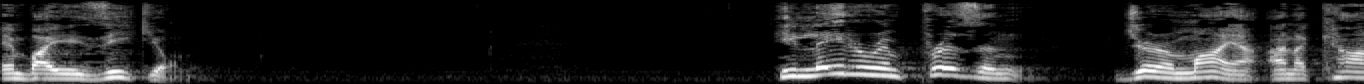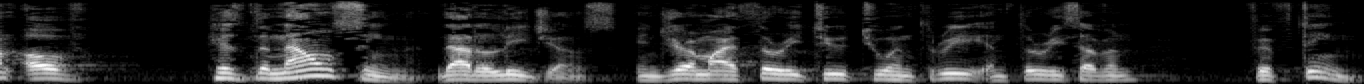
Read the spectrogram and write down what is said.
and by Ezekiel. He later imprisoned Jeremiah on account of his denouncing that allegiance in Jeremiah 32, 2 and 3 and 37, 15.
